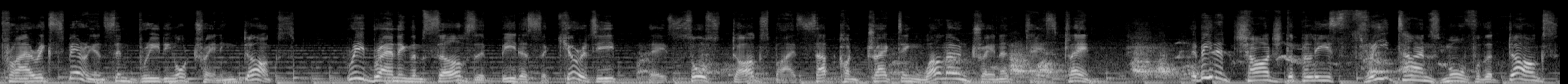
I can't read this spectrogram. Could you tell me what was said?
prior experience in breeding or training dogs. Rebranding themselves Abida Security, they source dogs by subcontracting well-known trainer Taste Klein. Abida charged the police three times more for the dogs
